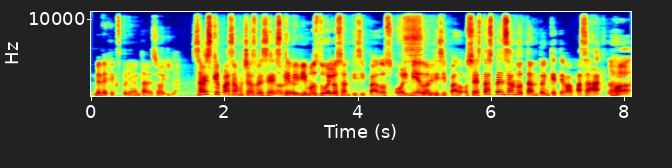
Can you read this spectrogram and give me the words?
me dejé experimentar eso y ya. ¿Sabes qué pasa muchas veces? Que vivimos duelos anticipados o el miedo Sí. anticipado. O sea, estás pensando tanto en que te va a pasar, ¿no? Ajá.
